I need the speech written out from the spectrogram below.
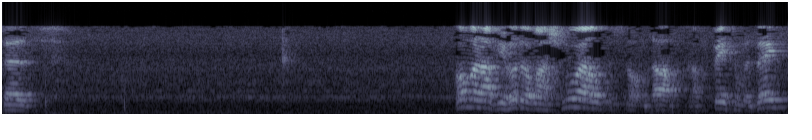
Says Omar Rav Yehuda Shmuel, on Daf, Beis on the base.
